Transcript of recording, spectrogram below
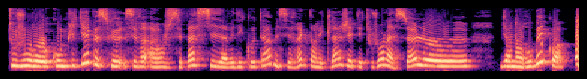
toujours euh, compliqué parce que c'est vrai. Alors, je sais pas s'il y avait des quotas, mais c'est vrai que dans les classes, j'étais toujours la seule euh, bien enrobée, quoi.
